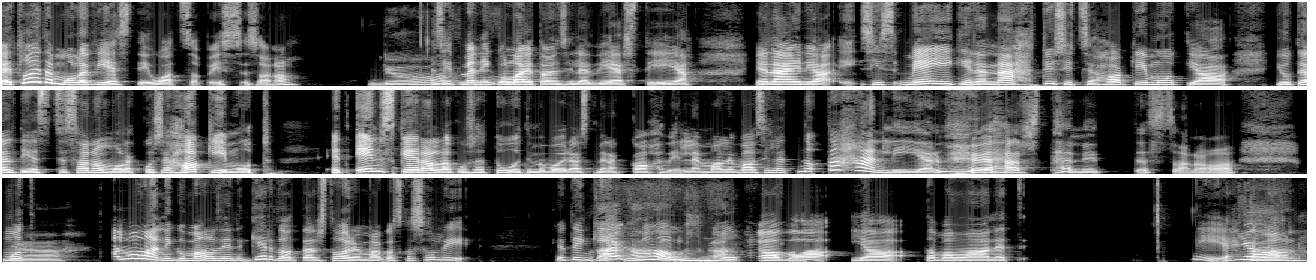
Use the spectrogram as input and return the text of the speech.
et laita mulle viestiä Whatsappissa, se sanoi. Joo. Ja sitten mä niinku laitoin sille viestiä ja, ja näin. Ja siis me ei ikinä nähty, sitten se haki mut ja juteltiin ja sitten se sanoi mulle, kun se haki mut, että ensi kerralla kun sä tuut, niin me voidaan sitten mennä kahville. Mä olin vaan silleen, että no vähän liian myöhäistä nyt sanoo. Mutta Joo. tavallaan niin mä halusin kertoa tämän storin koska se oli jotenkin Aika niin hauska. mukava ja tavallaan, että niin, ehkä Joo. mä oon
